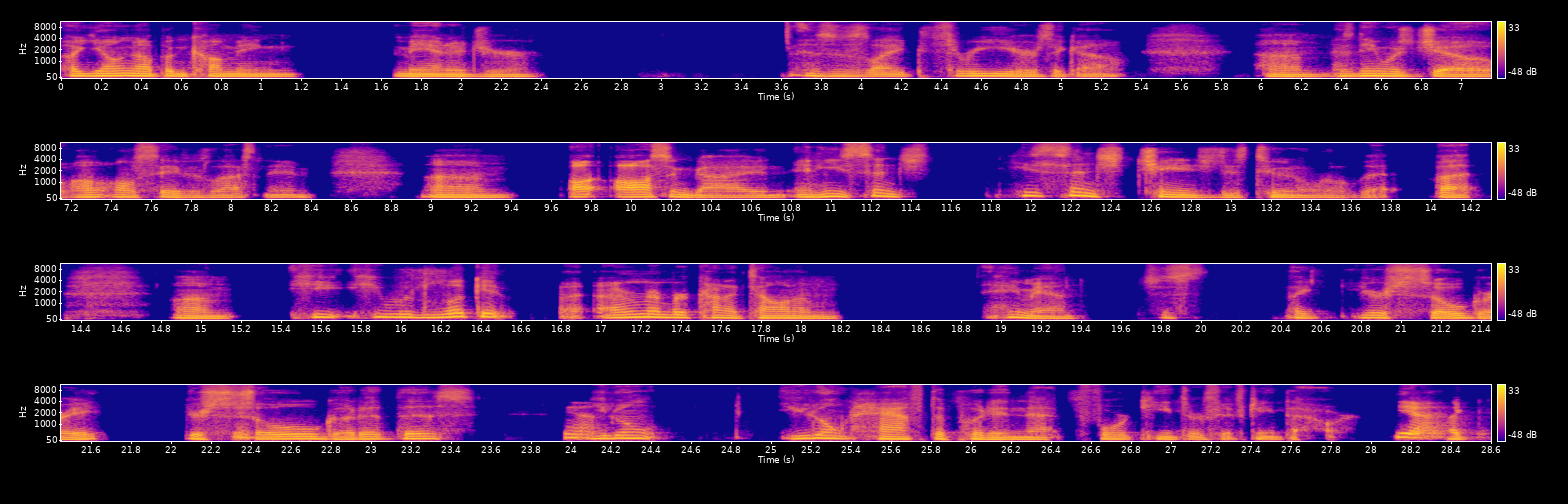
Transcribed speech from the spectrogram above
a young up and coming manager. This is like three years ago. Um, his name was Joe. I'll, I'll save his last name. Um, awesome guy, and, and he's since he's since changed his tune a little bit, but um, he he would look at. I remember kind of telling him, "Hey, man, just like you're so great you're so good at this. Yeah. You don't you don't have to put in that 14th or 15th hour. Yeah. Like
